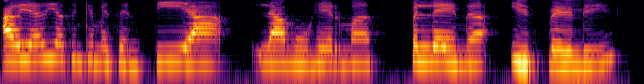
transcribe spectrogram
Había días en que me sentía la mujer más plena y feliz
